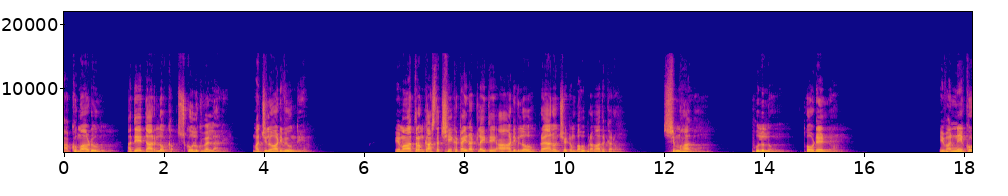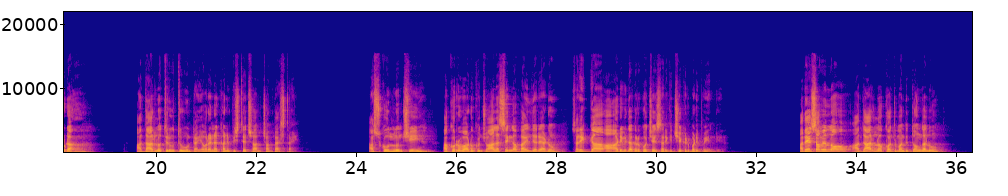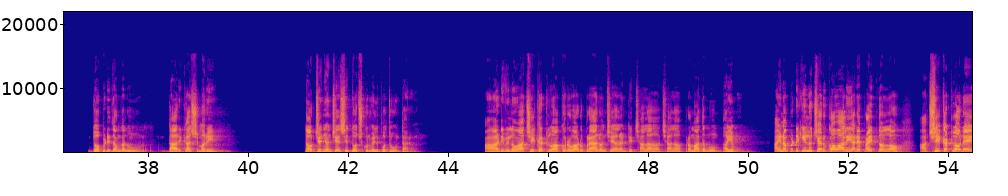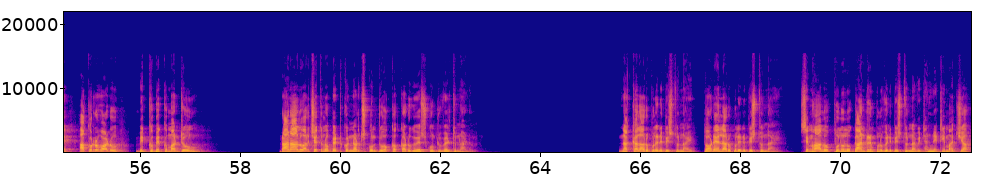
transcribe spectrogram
ఆ కుమారుడు అదే దారిలో స్కూలుకు వెళ్ళాలి. మధ్యలో అడవి ఉంది. ఏమాత్రం కాస్త చీకటైనట్లయితే ఆ అడవిలో ప్రయాణం చేయడం బహు ప్రమాదకరం. సింహాలు పులులు తోడేళ్ళు. ఇవన్నీ కూడా ఆ దారిలో తిరుగుతూ ఉంటాయి. ఎవరైనా కనిపిస్తే చాలు చంపేస్తాయి. ఆ స్కూల్ నుంచి ఆ కుర్రవాడు కొంచెం ఆలస్యంగా బయలుదేరాడు. సరిగ్గా ఆ అడవి దగ్గరకు వచ్చేసరికి చీకటి పడిపోయింది. అదే సమయంలో ఆ దారిలో కొంతమంది దొంగలు దోపిడి దొంగలు దారి కాసి మరి దౌర్జన్యం చేసి దోచుకుని వెళ్ళిపోతూ ఉంటారు. ఆ అడవిలో ఆ చీకట్లో ఆ కుర్రవాడు ప్రయాణం చేయాలంటే చాలా చాలా ప్రమాదము భయము. అయినప్పటికీ ఇల్లు చేరుకోవాలి అనే ప్రయత్నంలో ఆ చీకట్లోనే ఆ కుర్రవాడు బిక్కు బిక్కుమంటూ ప్రాణాలు అరచేతిలో పెట్టుకొని నడుచుకుంటూ ఒక్కొక్క అడుగు వేసుకుంటూ వెళ్తున్నాడు. నక్కల అరుపులు వినిపిస్తున్నాయి తోడేళ్ళ అరుపులు వినిపిస్తున్నాయి సింహాలు పులులు గాండ్రింపులు వినిపిస్తున్నాయి వీటన్నిటి మధ్య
